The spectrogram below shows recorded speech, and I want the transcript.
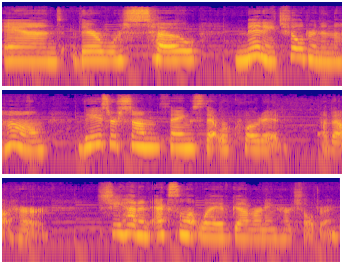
and there were so many children in the home, these are some things that were quoted about her. She had an excellent way of governing her children.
